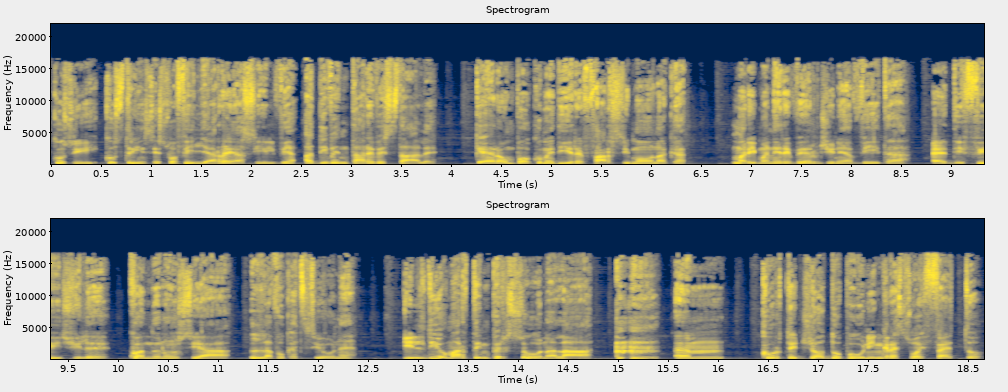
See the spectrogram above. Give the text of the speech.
Così costrinse sua figlia Rea Silvia a diventare vestale, che era un po' come dire farsi monaca ma rimanere vergine a vita è difficile quando non si ha la vocazione. Il dio Marte in persona la um, corteggiò dopo un ingresso a effetto,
